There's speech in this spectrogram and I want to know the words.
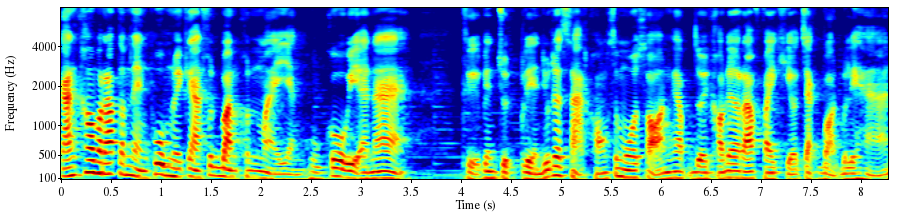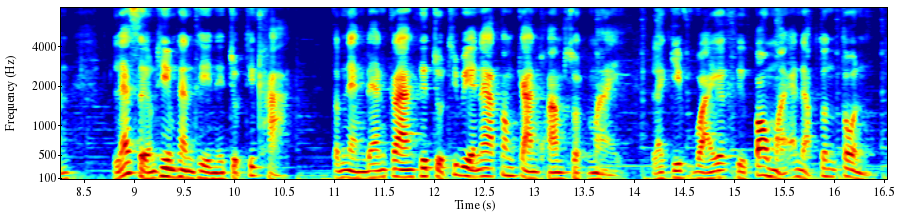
การเข้ามารับตำแหน่งผู้อำนวยการฟุตบอลคนใหม่อย่างฮูโกวิอาน่าถือเป็นจุดเปลี่ยนยุทธศาสตร์ของสโมสรครับ โดยเขาได้รับไฟเขียวจากบอร์ดบริหาร และเสริมทีมทันทีในจุดที่ขาด ตำแหน่งแดนกลางคือจุดที่เวียนาต้องการความสดใหม่ และกิฟต์ไว้ก็คือเป้าหมายอันดับต้นๆ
